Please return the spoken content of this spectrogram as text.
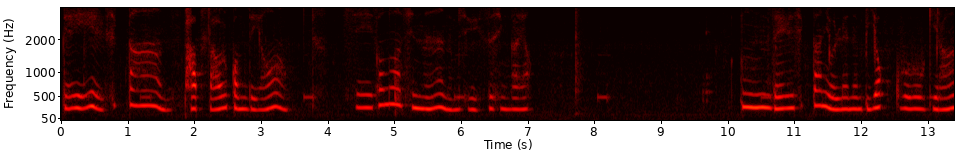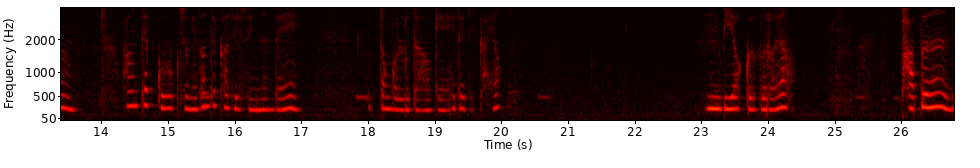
내일 식단 밥 나올 건데요. 혹시 선호하시는 음식 있으신가요? 음, 내일 식단이 원래는 미역국이랑 황태국 중에 선택하실 수 있는데 어떤 걸로 나오게 해드릴까요? 음, 미역국으로요? 밥은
